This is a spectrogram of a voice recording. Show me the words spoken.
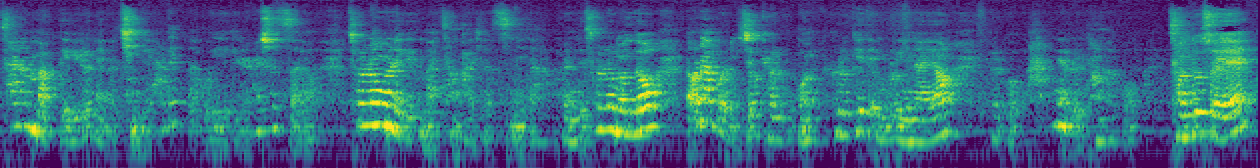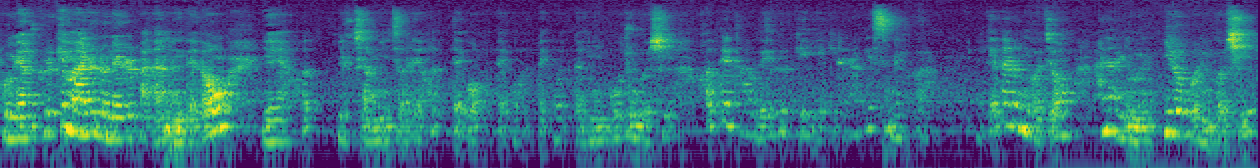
사람 막대기로 내가 징계하겠다고 얘기를 하셨어요. 솔로몬에게도 마찬가지였습니다. 그런데 솔로몬도 떠나버리죠. 결국은 그렇게 됨으로 인하여 결국 파멸을 당하고 전도서에 보면 그렇게 많은 은혜를 받았는데도 예, 헛, 1장 2절에 헛되고 헛되고 헛되고 헛되니 모든 것이 헛되다 왜 그렇게 얘기를 하겠습니까? 깨달은 거죠. 하나님을 잃어버린 것이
